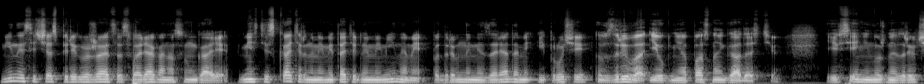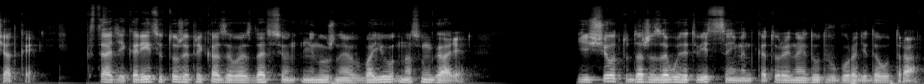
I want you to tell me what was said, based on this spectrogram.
Мины сейчас перегружаются с варяга на Сунгаре, вместе с катерными метательными минами, подрывными зарядами и прочей взрыва и огнеопасной гадостью, и всей ненужной взрывчаткой. Кстати, корейцы тоже приказывают сдать все ненужное в бою на Сунгаре. Еще туда же завозят весь цемент, который найдут в городе до утра.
